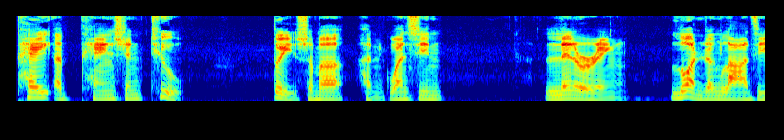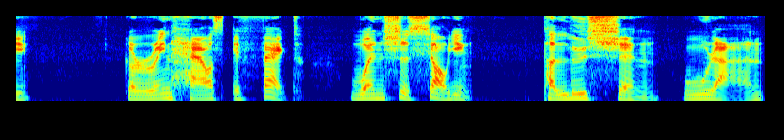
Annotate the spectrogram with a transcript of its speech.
pay attention to 对什么很关心，littering 乱扔垃圾，greenhouse effect 温室效应，pollution 污染，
